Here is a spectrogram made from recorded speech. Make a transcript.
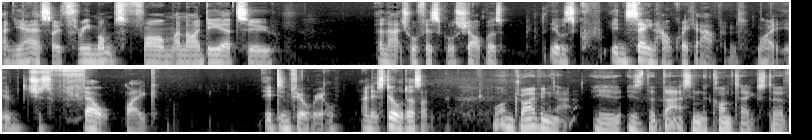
and yeah, so three months from an idea to an actual physical shop was it was insane how quick it happened. Like it just felt like it didn't feel real, and it still doesn't. What I'm driving at is, is that that's in the context of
